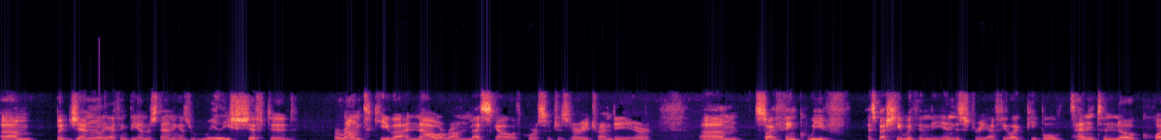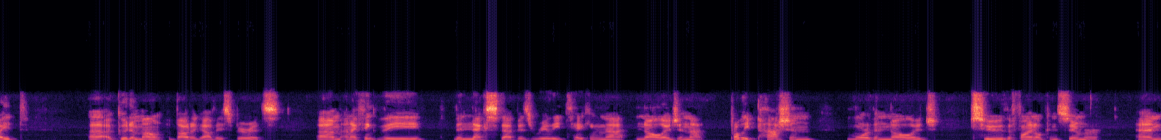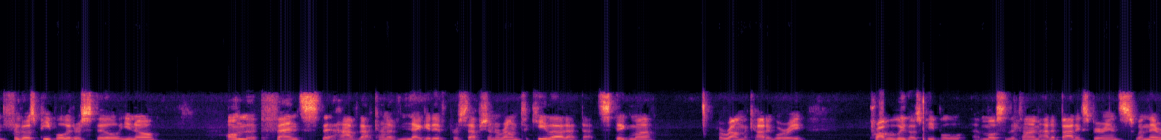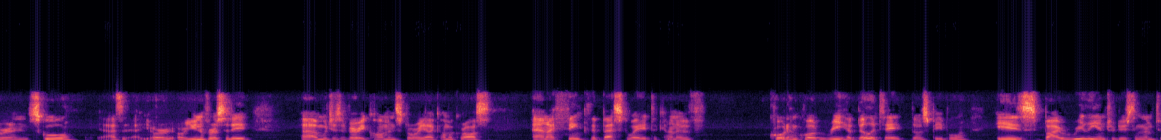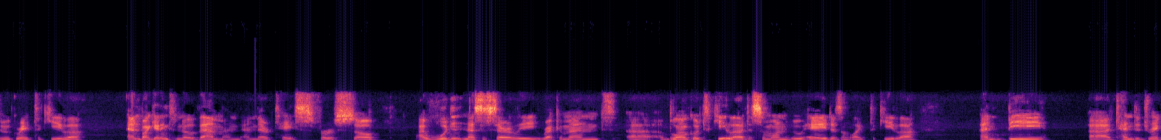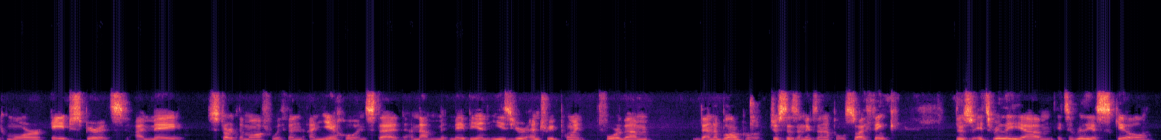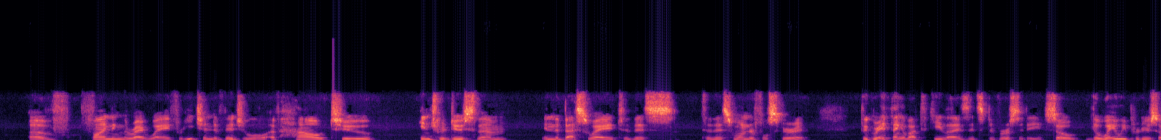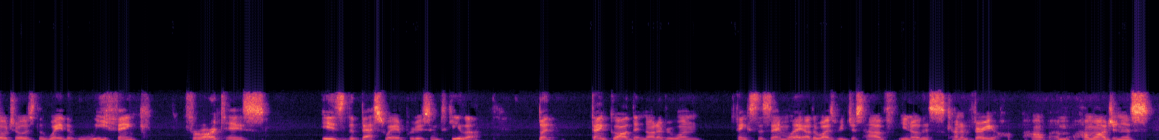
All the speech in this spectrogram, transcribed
Um, but generally, I think the understanding has really shifted around tequila and now around mezcal, of course, which is very trendy here. Um, so I think we've, especially within the industry, I feel like people tend to know quite uh, a good amount about agave spirits, um, and I think the the next step is really taking that knowledge and that probably passion more than knowledge to the final consumer. And for those people that are still, you know, on the fence, that have that kind of negative perception around tequila, that, that stigma around the category, probably those people most of the time had a bad experience when they were in school as a, or, or university, um, which is a very common story I come across. And I think the best way to kind of quote unquote rehabilitate those people is by really introducing them to a great tequila and by getting to know them and, and their tastes first. So I wouldn't necessarily recommend uh, a Blanco tequila to someone who A, doesn't like tequila, and B, uh, tend to drink more aged spirits. I may start them off with an añejo instead, and that m- may be an easier entry point for them than a Blanco, just as an example. So I think there's it's really um, it's a really a skill of finding the right way for each individual of how to introduce them in the best way to this to this wonderful spirit. The great thing about tequila is its diversity. So the way we produce ocho is the way that we think for our tastes is the best way of producing tequila. But thank God that not everyone thinks the same way. Otherwise, we just have you know this kind of very hom- homogenous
